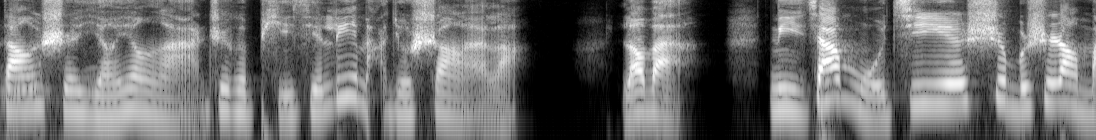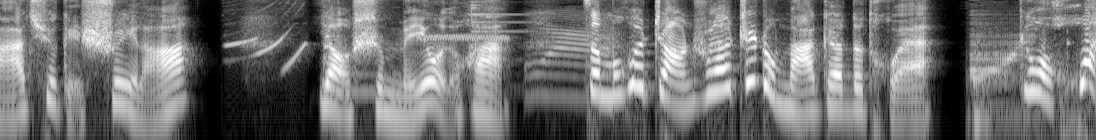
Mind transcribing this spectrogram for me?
当时莹莹啊这个脾气立马就上来了，老板，你家母鸡是不是让麻雀给睡了啊？要是没有的话，怎么会长出来这种麻杆的腿？给我换！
